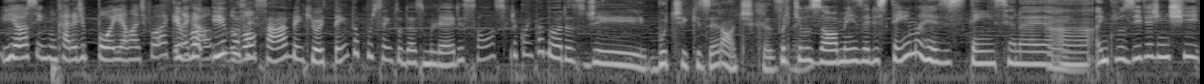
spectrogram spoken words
E eu, assim, com cara de poia lá, tipo, ah, que E, legal. e vocês bom? sabem que 80% das mulheres são as frequentadoras de boutiques eróticas. Porque né? os homens, eles têm uma resistência, né? Tem. A- inclusive, a gente.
